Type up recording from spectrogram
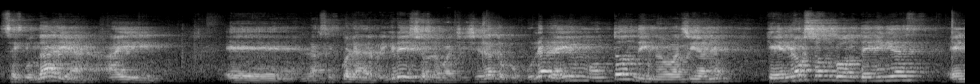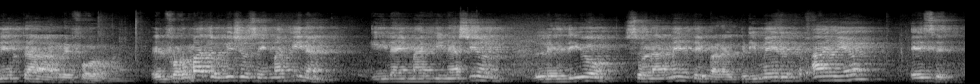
secundaria, hay eh, las escuelas de regreso, los bachilleratos populares, hay un montón de innovaciones que no son contenidas en esta reforma. El formato que ellos se imaginan y la imaginación les dio solamente para el primer año es este.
